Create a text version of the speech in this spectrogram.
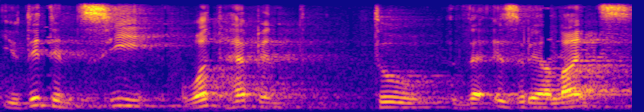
you didn't see what happened to the Israelites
